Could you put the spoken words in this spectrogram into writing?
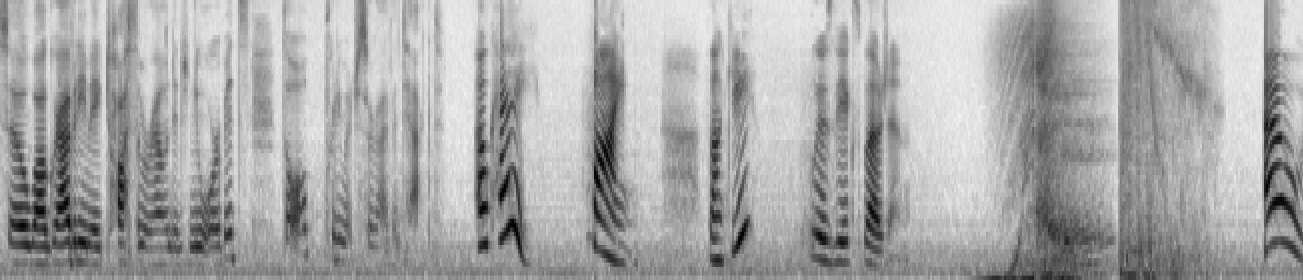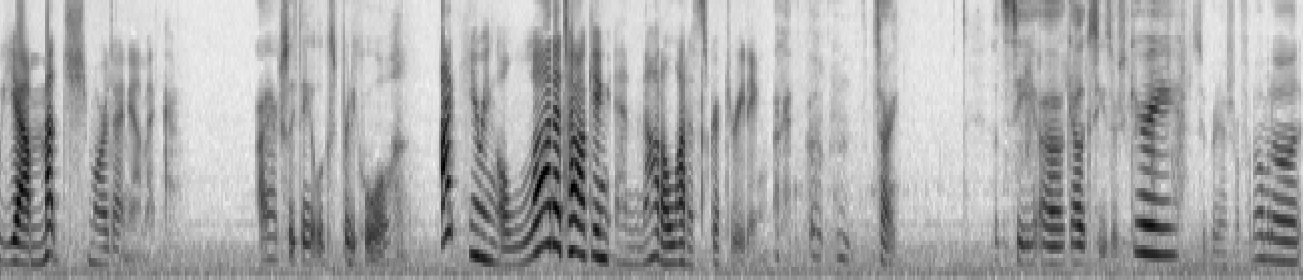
So while gravity may toss them around into new orbits, they'll all pretty much survive intact. okay, fine. Funky, lose the explosion. Oh, yeah, much more dynamic. I actually think it looks pretty cool. I'm hearing a lot of talking and not a lot of script reading. Okay, sorry. Let's see. Uh, galaxies are scary. Supernatural phenomenon.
